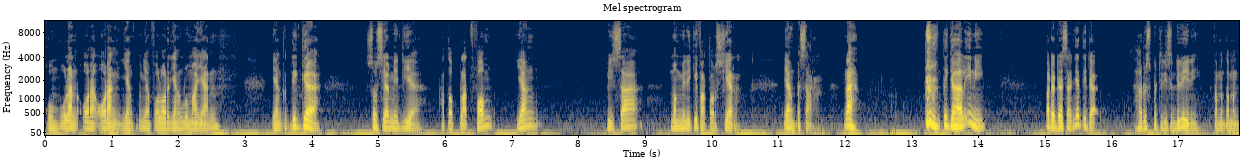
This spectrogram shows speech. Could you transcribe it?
kumpulan orang-orang yang punya follower yang lumayan. Yang ketiga, sosial media atau platform yang bisa memiliki faktor share yang besar. Nah, tiga hal ini pada dasarnya tidak harus berdiri sendiri nih, teman-teman.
